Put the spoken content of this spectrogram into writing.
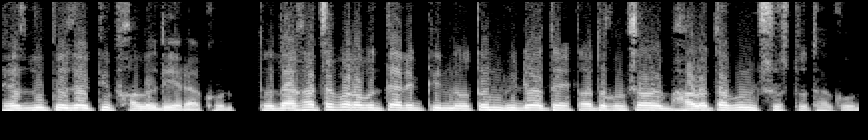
ফেসবুক পেজে একটি ফলো দিয়ে রাখুন। তো দেখা হচ্ছে পরবর্তী আরেকটি নতুন ভিডিওতে ততক্ষণ সবাই ভালো থাকুন, সুস্থ থাকুন।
